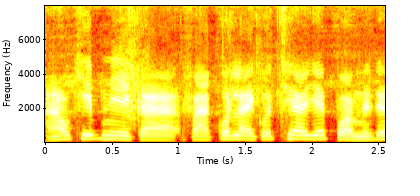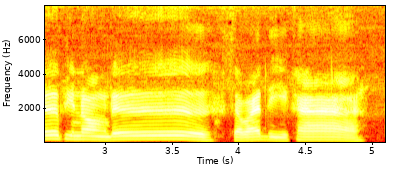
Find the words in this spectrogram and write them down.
เอาคลิปนี้กะฝากกดไลค์กดแชร์ยายปอมหน่อยเด้อพี่น้องเด้อสวัสดีค่ะ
